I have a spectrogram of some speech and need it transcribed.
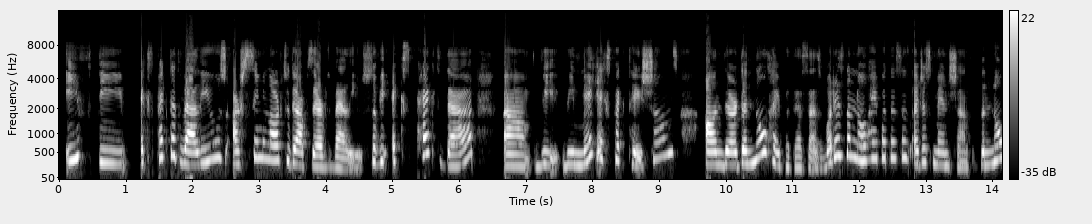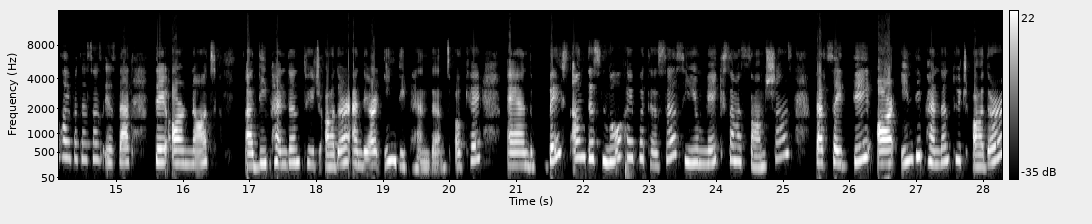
if the expected values are similar to the observed values. So we expect that um, we, we make expectations under the null hypothesis. What is the null hypothesis? I just mentioned. The null hypothesis is that they are not uh, dependent to each other and they are independent okay and based on this null hypothesis you make some assumptions that say they are independent to each other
